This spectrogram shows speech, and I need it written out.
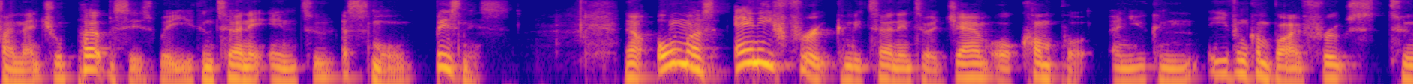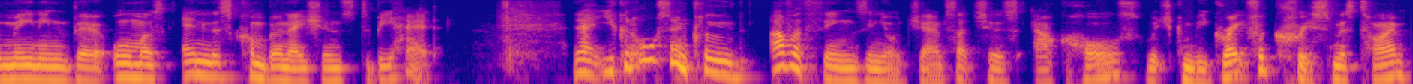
financial purposes where you can turn it into a small business. Now, almost any fruit can be turned into a jam or compote, and you can even combine fruits to meaning there are almost endless combinations to be had. Now, you can also include other things in your jam, such as alcohols, which can be great for Christmas time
